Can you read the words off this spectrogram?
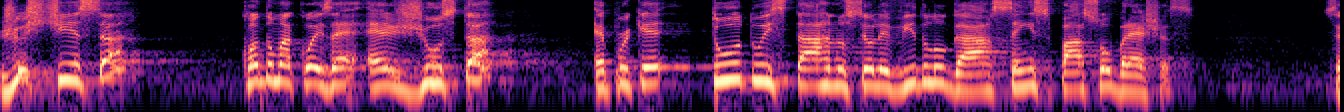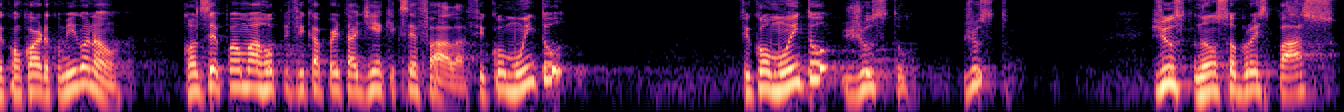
Justiça, quando uma coisa é, é justa, é porque tudo está no seu devido lugar, sem espaço ou brechas. Você concorda comigo ou não? Quando você põe uma roupa e fica apertadinha, o que, que você fala? Ficou muito? Ficou muito justo. Justo. Justo. Não sobrou espaço.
